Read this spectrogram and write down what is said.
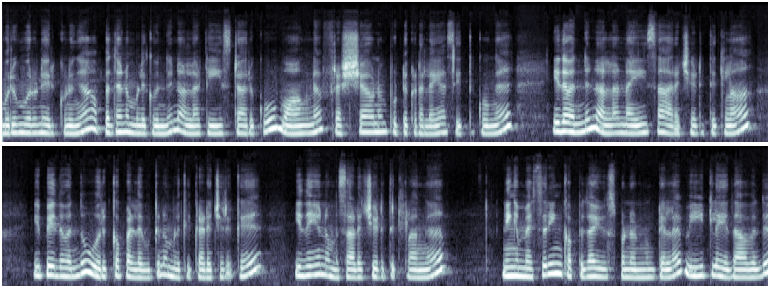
முறுமுறுன்னு இருக்கணுங்க. அப்போ தான் நம்மளுக்கு வந்து நல்லா டேஸ்ட்டாக இருக்கும். வாங்கின ஃப்ரெஷ்ஷான பொட்டுக்கடலையாக சேர்த்துக்கோங்க. இதை வந்து நல்லா நைஸாக அரைச்சி எடுத்துக்கலாம். இப்போ இது வந்து ஒரு கப் அளவுக்கு நம்மளுக்கு கிடச்சிருக்கு. இதையும் நம்ம சளைச்சி எடுத்துக்கலாங்க. நீங்கள் மெசரிங் கப்பு தான் யூஸ் பண்ணணுன்ட்டு இல்லை வீட்டில் ஏதாவது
